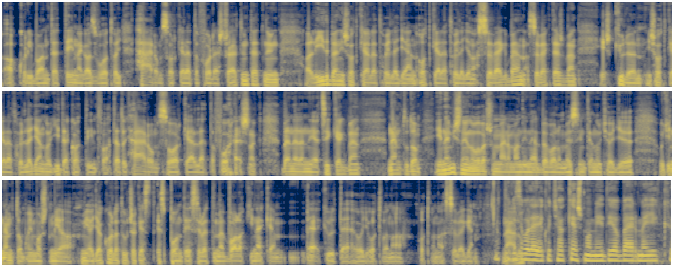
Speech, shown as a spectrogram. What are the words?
akkoriban, tehát tényleg az volt, hogy háromszor kellett a forrást feltüntetnünk, a leadben is ott kellett, hogy legyen, ott kellett, hogy legyen a szövegben, a szövegtestben, és külön is ott kellett, hogy legyen, hogy ide kattintva. Tehát, hogy háromszor kellett a forrásnak benne lennie a cikkekben. Nem tudom, én nem is nagyon olvasom már a Mandinert, bevallom őszintén, úgyhogy, úgyhogy nem tudom, hogy most mi a, mi a gyakorlatú, csak ezt, ezt pont észrevettem, mert valaki nekem elküldte, hogy ott van a, ott van a szövegem. Hát igazából elég, hogyha a Kesma Média bármelyik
